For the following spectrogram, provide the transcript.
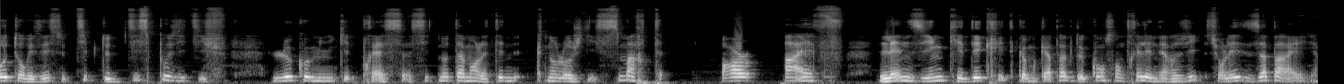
autoriser ce type de dispositif. Le communiqué de presse cite notamment la technologie Smart RF Lensing qui est décrite comme capable de concentrer l'énergie sur les appareils.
